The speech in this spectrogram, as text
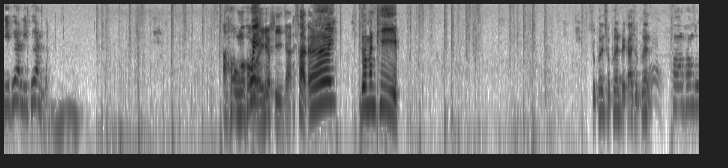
รีเพื่อนรีเพื่อน เอาโง่อุ้ยไอ้เหี้ยฟรีจัดสัตว์เอ้ย โดนมันถีบชูเพื่อนชูเพื่อนไปกล้าชูเพื่อนทองทองดู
